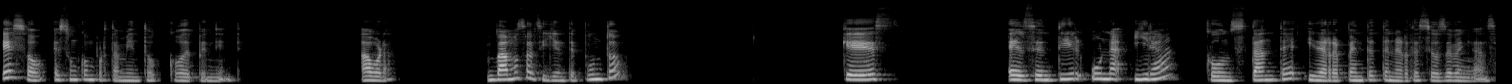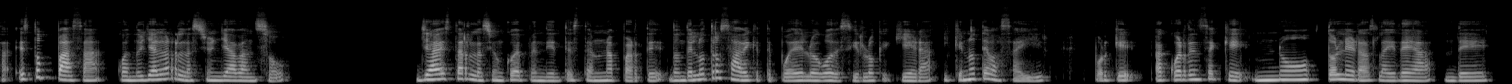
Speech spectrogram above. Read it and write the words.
Eso es un comportamiento codependiente. Ahora, vamos al siguiente punto, que es el sentir una ira constante y de repente tener deseos de venganza. Esto pasa cuando ya la relación ya avanzó, ya esta relación codependiente está en una parte donde el otro sabe que te puede luego decir lo que quiera y que no te vas a ir, porque acuérdense que no toleras la idea de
